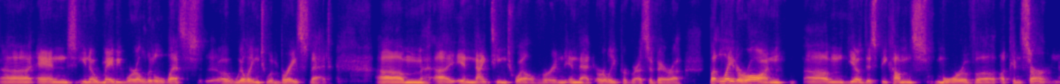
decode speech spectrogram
Uh, and you know maybe we're a little less uh, willing to embrace that um, uh, in 1912 or in, in that early progressive era but later on, um, you know, this becomes more of a, a concern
